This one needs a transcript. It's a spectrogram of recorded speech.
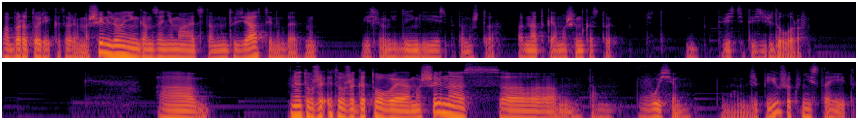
лаборатории, которые машин-ленингом занимаются, там энтузиасты иногда, ну, если у них деньги есть, потому что одна такая машинка стоит 200 тысяч долларов. А, ну, это уже, это уже готовая машина с э, там, 8 GPU-шек в ней стоит.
